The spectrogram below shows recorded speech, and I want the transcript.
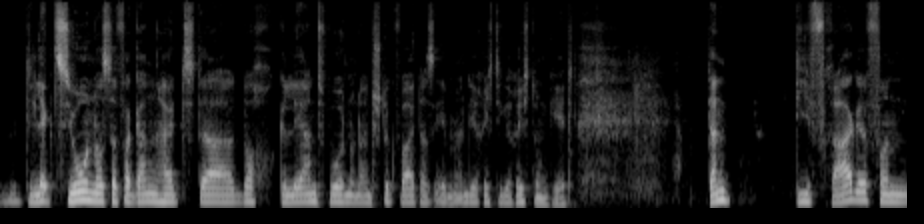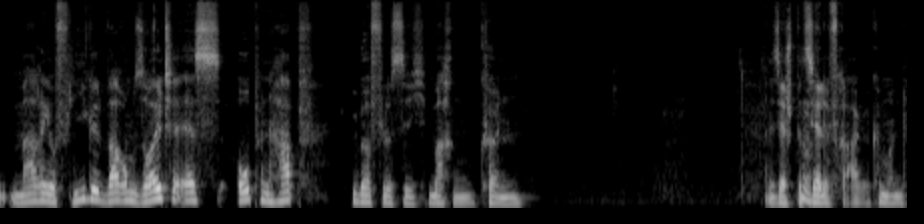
die Lektionen aus der Vergangenheit da doch gelernt wurden und ein Stück weit das eben in die richtige Richtung geht. Dann die Frage von Mario Fliegel, warum sollte es Open Hub überflüssig machen können? Eine sehr spezielle hm. Frage, kann man.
